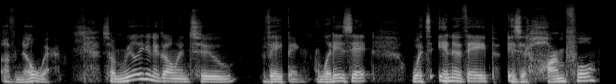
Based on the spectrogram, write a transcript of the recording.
of nowhere. So I'm really going to go into vaping. What is it? What's in a vape? Is it harmful?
